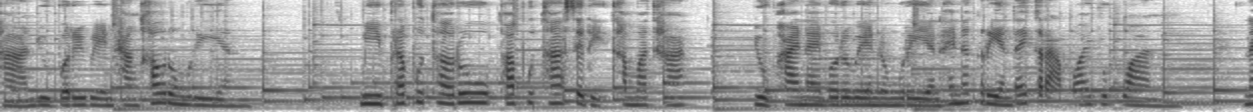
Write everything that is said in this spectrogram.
ฐานอยู่บริเวณทางเข้าโรงเรียน มีพระพุทธรูปพระพุทธสิริธรรมทัศน์อยู่ภายในบริเวณโรงเรียนให้นักเรียนได้กราบไหว้ทุกวัน ใน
